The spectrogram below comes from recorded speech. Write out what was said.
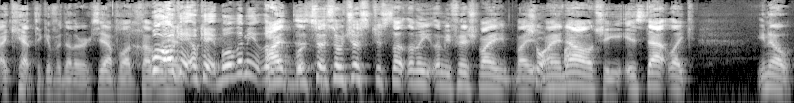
I can't think of another example. well, okay, okay. Well, let me. Let, I, so, so just just let, let, me let me finish my my, sure, my analogy. Is that like, you know,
